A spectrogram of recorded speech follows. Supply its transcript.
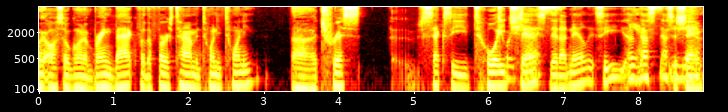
We're also going to bring back for the first time in 2020 uh, Tris sexy toy, Toy chest. chest. Did I nail it? See, Uh, that's that's a shame.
